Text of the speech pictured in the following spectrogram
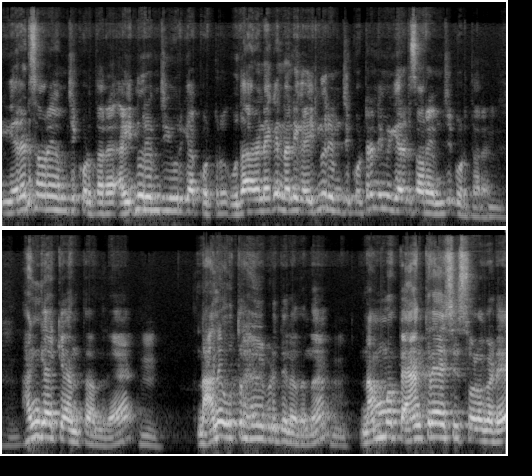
ಎರಡ್ ಸಾವಿರ ಎಂ ಜಿ ಕೊಡ್ತಾರೆ? ಐದ್ನೂರು ಎಂ ಜಿ ಇವ್ರಿಗೆ ಯಾಕೆ ಕೊಟ್ರು? ಉದಾಹರಣೆಗೆ ನನಗೆ ಐದ್ನೂರು ಎಂ ಜಿ ಕೊಟ್ರೆ ನಿಮಗೆ ಎರಡ್ ಸಾವಿರ ಎಂ ಜಿ ಕೊಡ್ತಾರೆ. ಹಂಗ್ಯಾಕೆ ಅಂತ ಅಂದ್ರೆ. ನಾನೇ ಉತ್ತರ ಹೇಳ್ಬಿಡ್ತೀನಿ ಅದನ್ನ. ನಮ್ಮ ಪ್ಯಾಂಕ್ರಿಯಾಸಿಸ್ ಒಳಗಡೆ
